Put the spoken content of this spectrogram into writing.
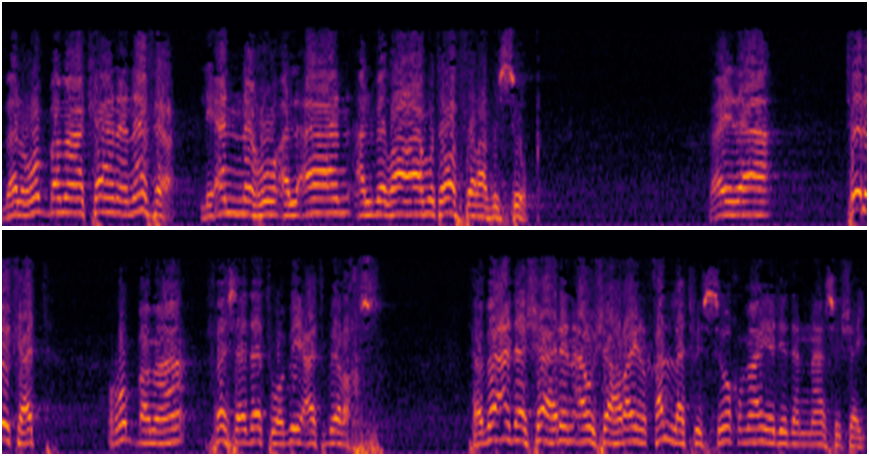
بل ربما كان نفع لأنه الآن البضاعة متوفرة في السوق. فإذا تركت ربما فسدت وبيعت برخص. فبعد شهر أو شهرين قلت في السوق ما يجد الناس شيء.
